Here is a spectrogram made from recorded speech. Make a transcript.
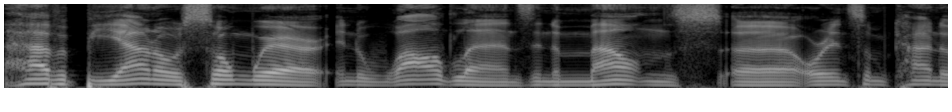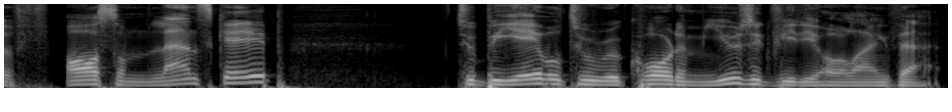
have a piano somewhere in the wildlands, in the mountains, uh, or in some kind of awesome landscape to be able to record a music video like that.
